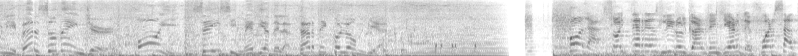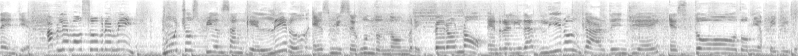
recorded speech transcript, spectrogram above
Universo Danger. Hoy, seis y media de la tarde, Colombia. Hola, soy Terrence Little Gardener de Fuerza Danger. Hablemos sobre mí. Muchos piensan que Little es mi segundo nombre, pero no, en realidad Little Gardener es todo mi apellido.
